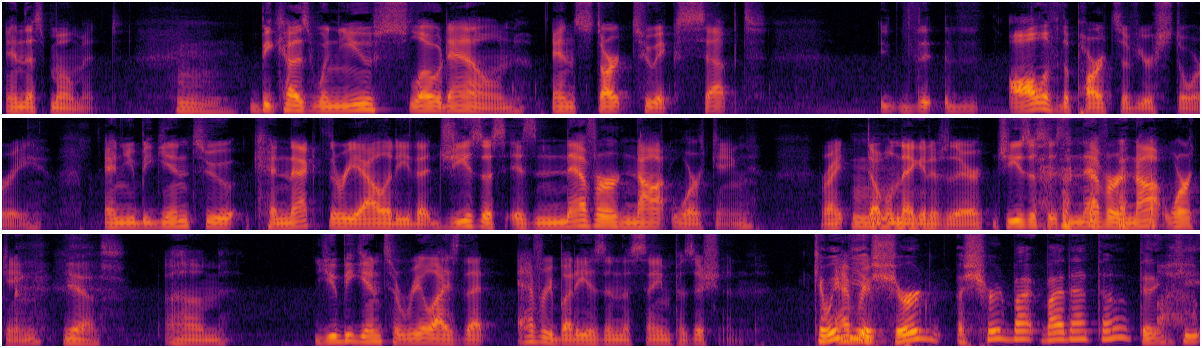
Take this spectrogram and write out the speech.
in this moment. Hmm. Because when you slow down and start to accept the, the, all of the parts of your story and you begin to connect the reality that Jesus is never not working, right? Mm. Double negatives there. Jesus is never not working. Yes. Um, you begin to realize that everybody is in the same position. Can we Every, be assured assured by, by that though? That he,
